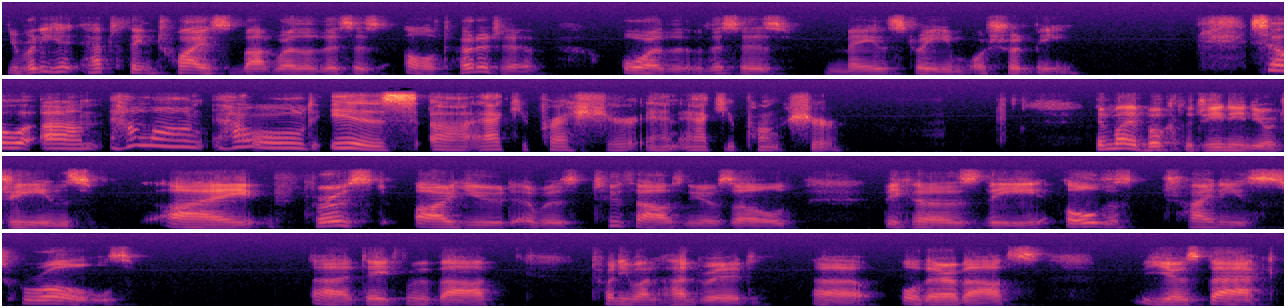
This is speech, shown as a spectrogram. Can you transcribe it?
You really have to think twice about whether this is alternative or this is mainstream or should be. So, um, how long, how old is uh, acupressure and acupuncture? In my book, The Genie in Your Genes, I first argued it was 2,000 years old because the oldest Chinese scrolls uh, date from about 2100 uh, or thereabouts years back.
